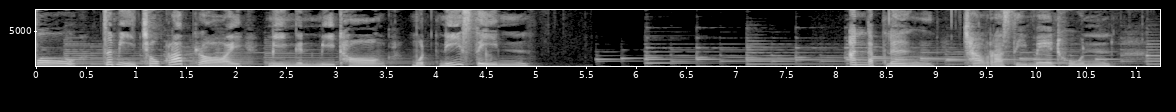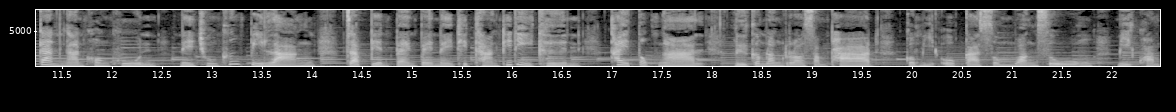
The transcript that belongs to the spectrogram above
ฟู่ จะมีโชคลาภรอย มีเงินมีทอง หมดหนี้สิน อันดับหนึ่ง ชาวราศีเมถุน การงานของคุณในช่วงครึ่งปีหลัง จะเปลี่ยนแปลงไปในทิศทางที่ดีขึ้น ใครตกงาน หรือกำลังรอสัมภาษณ์ ก็มีโอกาสสมหวังสูง มีความ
